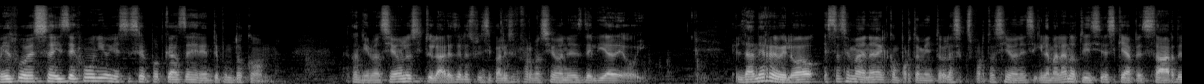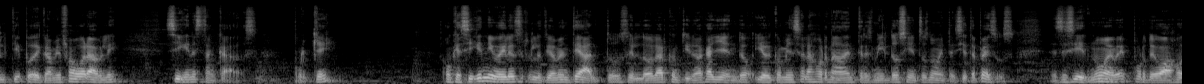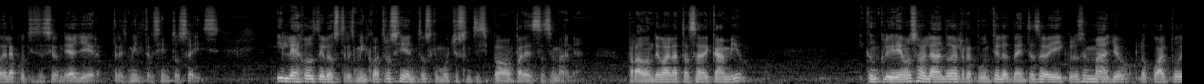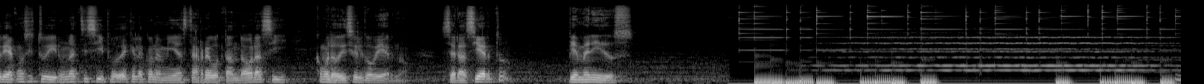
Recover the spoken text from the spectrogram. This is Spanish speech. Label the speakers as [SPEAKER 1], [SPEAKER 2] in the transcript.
[SPEAKER 1] Hoy es jueves 6 de junio y este es el podcast de gerente.com. A continuación, los titulares de las principales informaciones del día de hoy. El DANE reveló esta semana el comportamiento de las exportaciones y la mala noticia es que a pesar del tipo de cambio favorable, siguen estancadas. ¿Por qué? Aunque siguen niveles relativamente altos, el dólar continúa cayendo y hoy comienza la jornada en 3.297 pesos, es decir, 9 por debajo de la cotización de ayer, 3.306, y lejos de los 3.400 que muchos anticipaban para esta semana. ¿Para dónde va la tasa de cambio? Y concluiremos hablando del repunte de las ventas de vehículos en mayo, lo cual podría constituir un anticipo de que la economía está rebotando ahora sí, como lo dice el gobierno. ¿Será cierto? Bienvenidos.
